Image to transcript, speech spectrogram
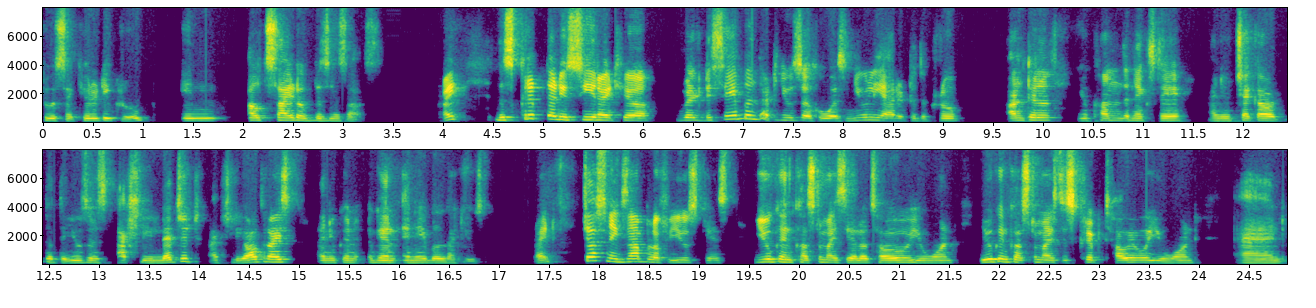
to a security group in outside of business hours, right? The script that you see right here will disable that user who was newly added to the group until you come the next day and you check out that the user is actually legit, actually authorized, and you can again enable that user, right? Just an example of a use case. You can customize the alerts however you want. You can customize the script however you want, and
